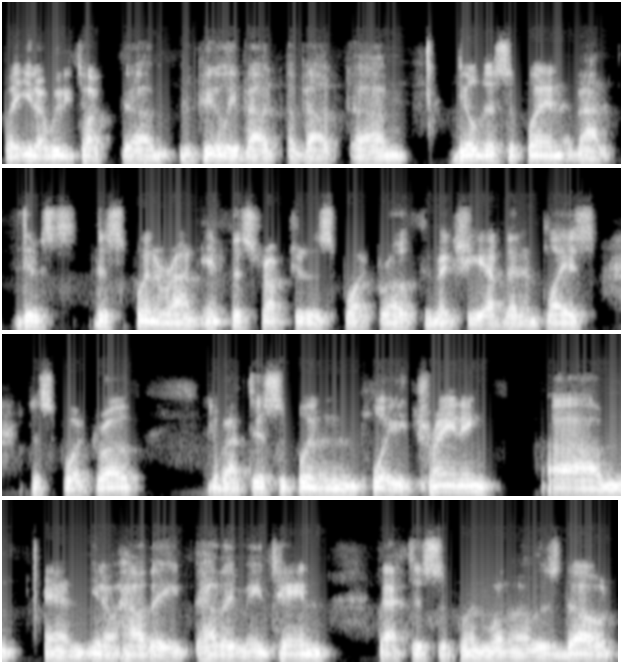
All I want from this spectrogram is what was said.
But you know, we talked um, repeatedly about about um, deal discipline, about dis- discipline around infrastructure to support growth, to make sure you have that in place to support growth about discipline and employee training, um, and you know how they how they maintain that discipline when others don't.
